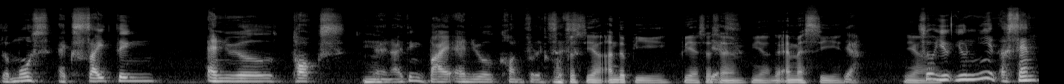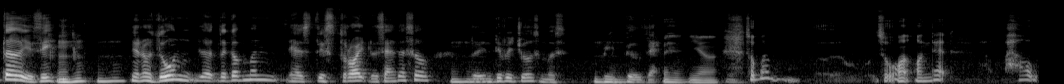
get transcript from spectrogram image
the most exciting annual talks Mm. and I think biannual conferences. Office, yeah, under P PSSM, yeah, the MSc. Yeah. Yeah. So you, you need a center, you see. Mm-hmm. Mm-hmm. You know, don't the, the government has destroyed the center, so Mhm. the individuals must Mhm. rebuild that. Yeah. yeah. So, but, so on, on that, how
